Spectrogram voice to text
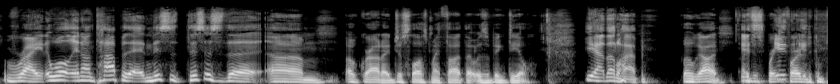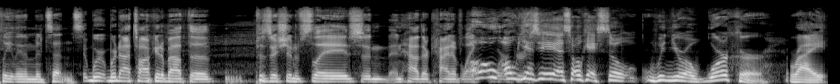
Right. Well, and on top of that, and this is this is the um. Oh God, I just lost my thought. That was a big deal. yeah, that'll happen. Oh God, I It's- just brain it- farted it- completely in the mid sentence. We're, we're not talking about the position of slaves and, and how they're kind of like Oh, oh yes, yes, yes. Okay, so when you're a worker, right,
